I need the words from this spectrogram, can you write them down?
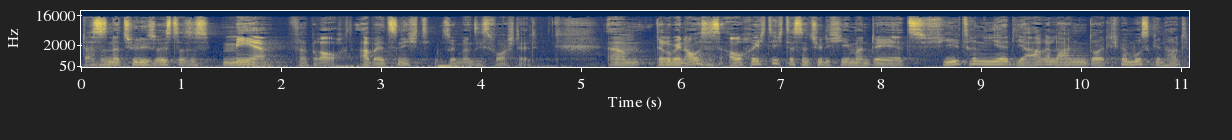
dass es natürlich so ist, dass es mehr verbraucht, aber jetzt nicht, so wie man sich vorstellt. Ähm, darüber hinaus ist auch richtig, dass natürlich jemand, der jetzt viel trainiert, jahrelang deutlich mehr Muskeln hat,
